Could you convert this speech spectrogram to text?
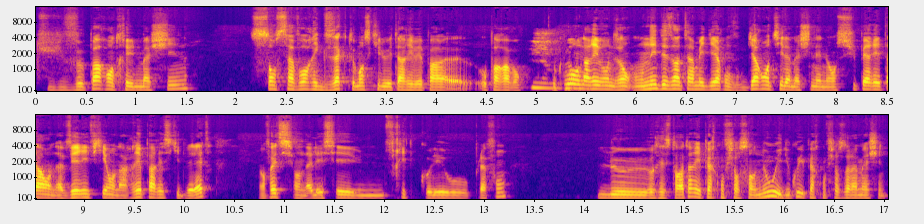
tu veux pas rentrer une machine sans savoir exactement ce qui lui est arrivé par, euh, auparavant. Hmm. Donc nous, on arrive en disant, on est des intermédiaires, on vous garantit la machine, elle est en super état, on a vérifié, on a réparé ce qui devait l'être. En fait, si on a laissé une frite collée au plafond, le restaurateur il perd confiance en nous et du coup il perd confiance dans la machine.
